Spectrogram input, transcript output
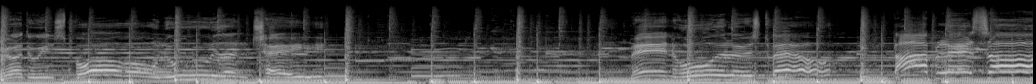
Kører du en sporvogn uden tag? Med en hovedløst værv, der blæser.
